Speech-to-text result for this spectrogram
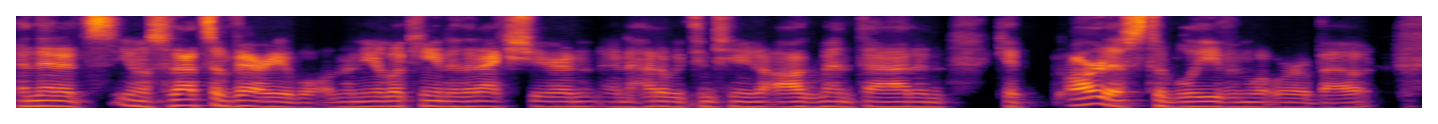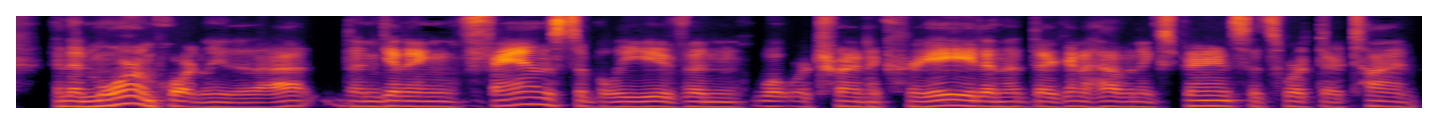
And then it's you know so that's a variable. And then you're looking into the next year and, and how do we continue to augment that and get artists to believe in what we're about? And then more importantly to that then getting fans to believe in what we're trying to create and that they're going to have an experience that's worth their time.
